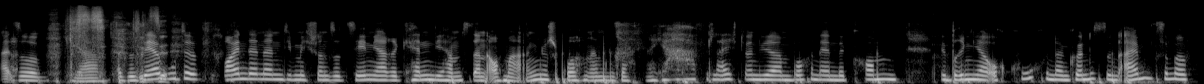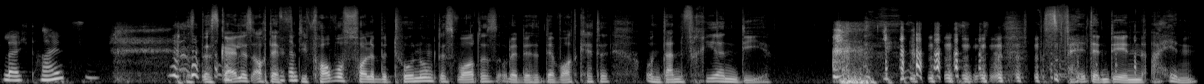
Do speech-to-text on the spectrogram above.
also ja, also sehr gute Freundinnen, die mich schon so zehn Jahre kennen, die haben es dann auch mal angesprochen, haben gesagt, na ja, vielleicht wenn wir am Wochenende kommen, wir bringen ja auch Kuchen, dann könntest du in einem Zimmer vielleicht heizen. Das, das Geile ist auch der, die vorwurfsvolle Betonung des Wortes oder der, der Wortkette und dann frieren die. Was fällt denn denen ein?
